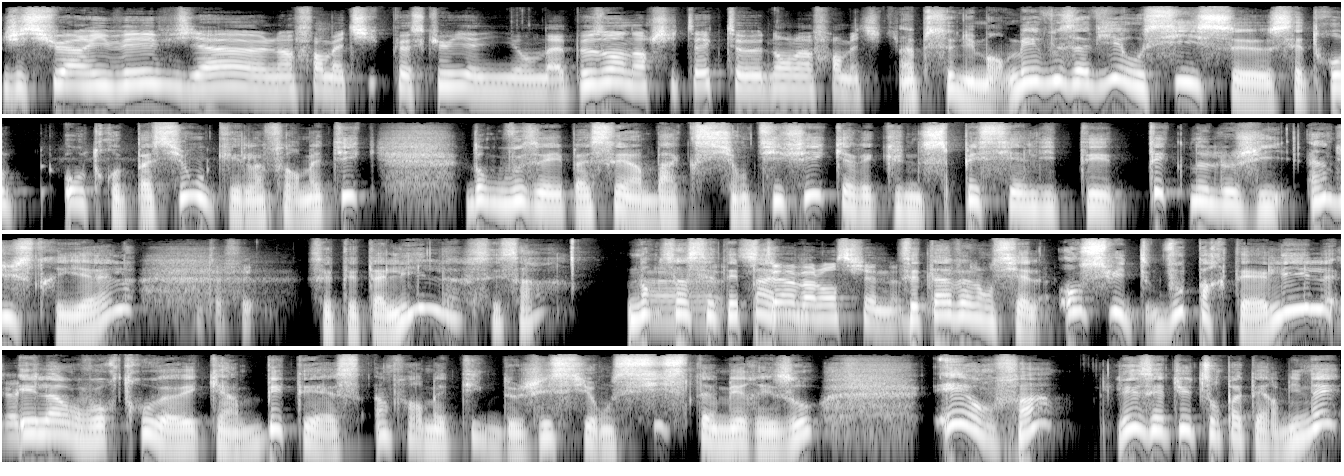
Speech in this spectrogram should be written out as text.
J'y suis arrivé via l'informatique parce qu'on a besoin d'architectes dans l'informatique. Absolument. Mais vous aviez aussi cette autre passion qui est l'informatique. Donc vous avez passé un bac scientifique avec une spécialité technologie industrielle. Tout à fait. C'était à Lille, c'est ça? Non, ça c'était pas. C'était à Valenciennes. C'était à Valenciennes. Ensuite, vous partez à Lille et là on vous retrouve avec un BTS informatique de gestion système et réseau. Et enfin, les études sont pas terminées.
